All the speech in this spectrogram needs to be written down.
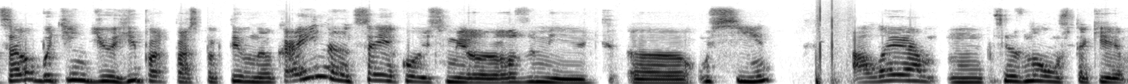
Це робить Індію гіперперспективною країною. Це якоюсь мірою розуміють усі. Але чи знову ж таки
